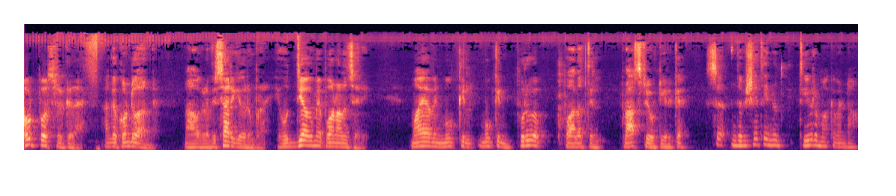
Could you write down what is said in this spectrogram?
அவுட் போஸ்ட் இருக்குல்ல அங்கே கொண்டு வாங்க. நான் அவங்கள விசாரிக்க விரும்புகிறேன் என் உத்தியோகமே போனாலும் சரி. மாயாவின் மூக்கில் மூக்கின் புருவ பாலத்தில் பிளாஸ்டர் ஒட்டி இருக்க சார் இந்த விஷயத்தை இன்னும் தீவிரமாக்க வேண்டாம்.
